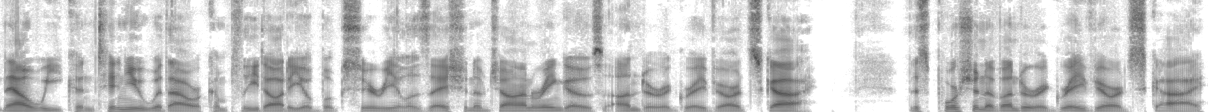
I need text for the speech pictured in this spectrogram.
Now we continue with our complete audiobook serialization of John Ringo's Under a Graveyard Sky. This portion of Under a Graveyard Sky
